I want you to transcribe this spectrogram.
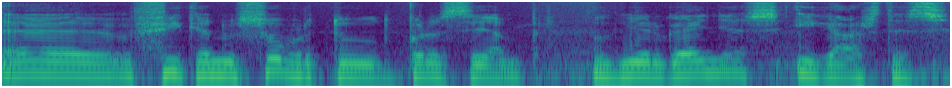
ah, fica-nos sobretudo para sempre. O dinheiro ganha-se e gasta-se.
